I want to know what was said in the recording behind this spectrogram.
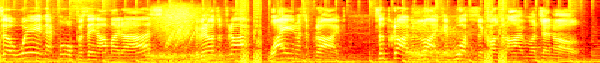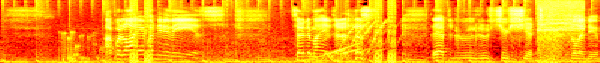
So where that 4% I might ask? If you're not subscribed, why are you not subscribed? Subscribe and like and watch the content I have on my channel. I put a lot of effort into these. Send to my editors. they have to do, shit. That's all they do.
